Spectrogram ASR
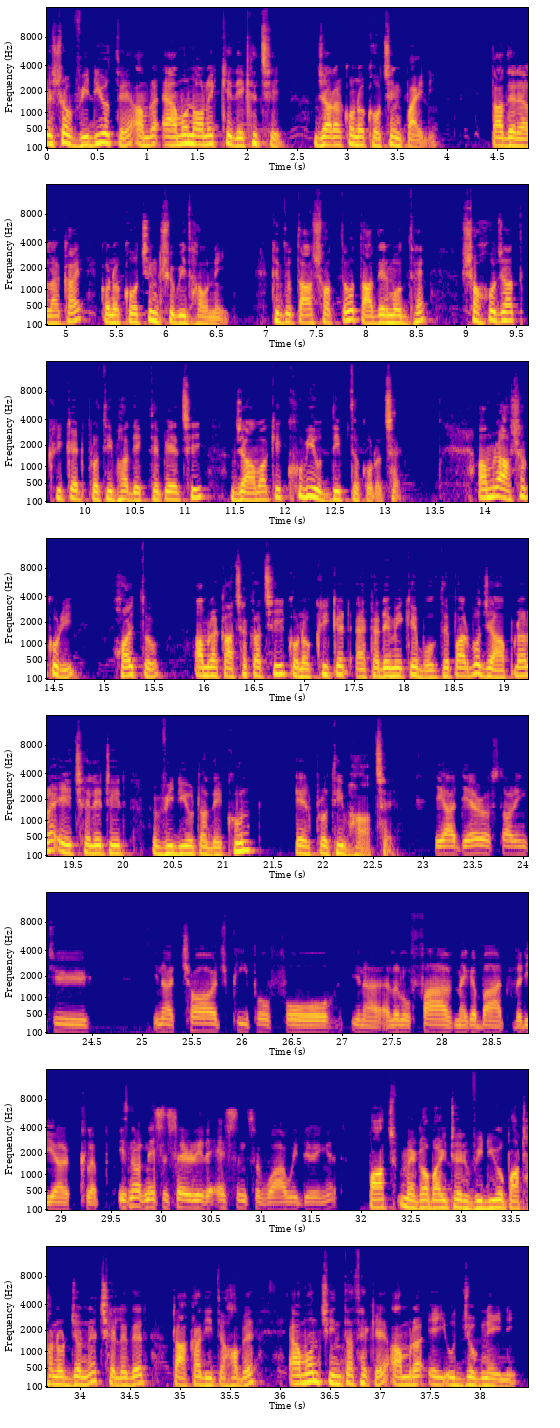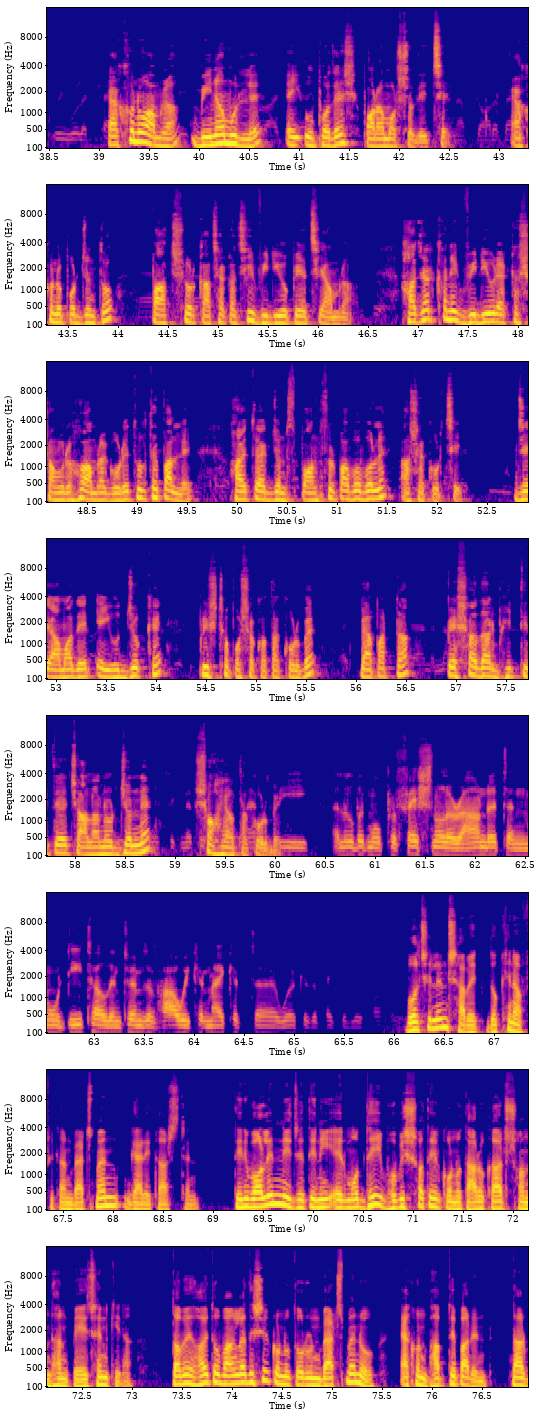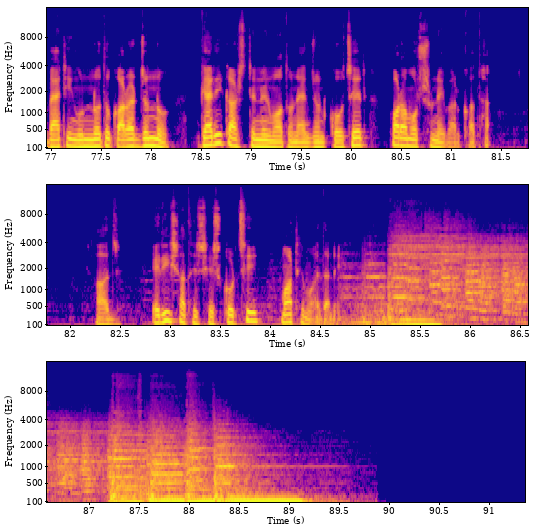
এসব ভিডিওতে আমরা এমন অনেককে দেখেছি যারা কোনো কোচিং পায়নি। তাদের এলাকায় কোনো কোচিং সুবিধাও নেই। কিন্তু তা সত্ত্বেও তাদের মধ্যে সহজাত ক্রিকেট প্রতিভা দেখতে পেয়েছি যা আমাকে খুবই উদ্দীপ্ত করেছে। আমরা আশা করি হয়তো আমরা কাছাকাছি কোনো ক্রিকেট একাডেমিকে বলতে পারব যে আপনারা এই ছেলেটির ভিডিওটা দেখুন এর প্রতিভা আছে। You know, charge people for, you know, a little five megabyte video clip is not necessarily the essence of why we're doing it. পাঁচ মেগাবাইটের ভিডিও পাঠানোর জন্য ছেলেদের টাকা দিতে হবে এমন চিন্তা থেকে আমরা এই উদ্যোগ নেইনি। এখনও আমরা বিনামূল্যে এই উপদেশ পরামর্শ দিচ্ছি। এখনও পর্যন্ত পাঁচশোর কাছাকাছি ভিডিও পেয়েছি আমরা। হাজারখানেক ভিডিওর একটা সংগ্রহ আমরা গড়ে তুলতে পারলে হয়তো একজন স্পন্সর পাবো বলে আশা করছি। যে আমাদের এই উদ্যোগকে পৃষ্ঠপোষকতা করবে। ব্যাপারটা পেশাদার ভিত্তিতে চালানোর জন্য সহায়তা করবে। Uh. বলছিলেন সাবেক দক্ষিণ আফ্রিকান ব্যাটসম্যান গ্যারি কার্স্টেন। তিনি বলেননি যে তিনি এর মধ্যেই ভবিষ্যতের কোনো তারকার সন্ধান পেয়েছেন কিনা। তবে হয়তো বাংলাদেশের কোনো তরুণ ব্যাটসম্যানও এখন ভাবতে পারেন তার ব্যাটিং উন্নত করার জন্য গ্যারি কার্স্টেনের মতন একজন কোচের পরামর্শ নেবার কথা। আজ এরই সাথে শেষ করছি মাঠে ময়দানে।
